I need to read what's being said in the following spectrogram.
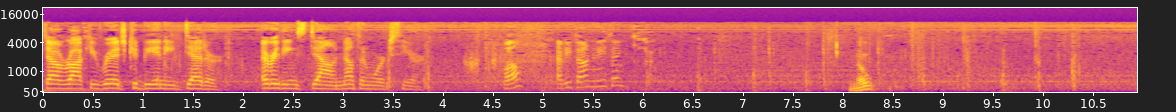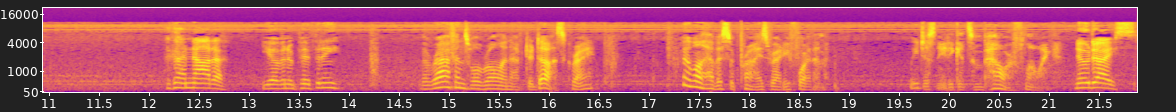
Down Rocky Ridge could be any deader. Everything's down, nothing works here. Well, have you found anything? Nope. I got nada. You have an epiphany? The Raffens will roll in after dusk, right? We will have a surprise ready for them. We just need to get some power flowing. No dice.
